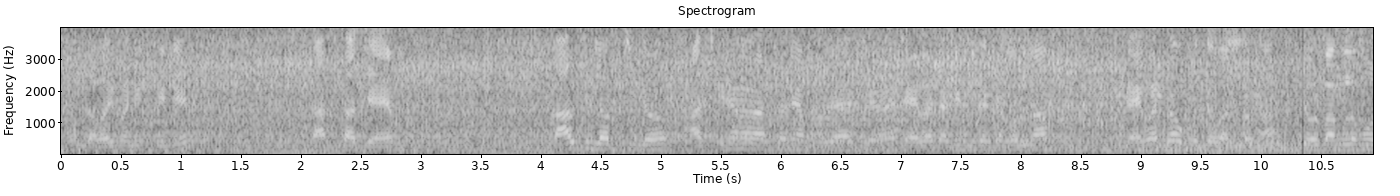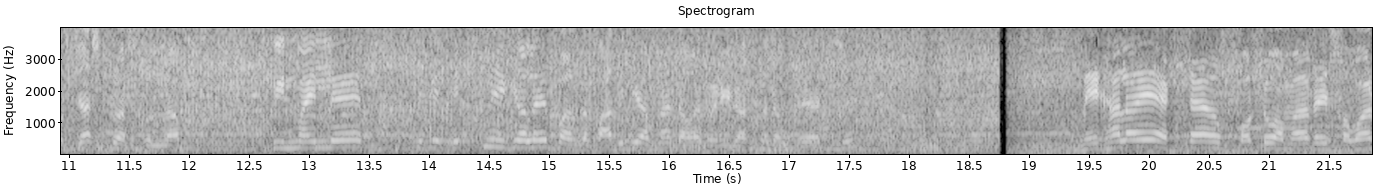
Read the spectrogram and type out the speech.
এখন দাবাই পানির দিকে। রাস্তা জ্যাম কাল তিলক ছিল। আজকে কেন রাস্তা জ্যাম বোঝা যাচ্ছে না ড্রাইভারটাকে জিজ্ঞাসা করলাম। ড্রাইভারটাও বলতে পারল না। চোর বাংলো মোড় জাস্ট ক্রস করলাম। তিন মাইলে থেকে একটু এগিয়ে বাদিকে আপনার দাওয়াইবাড়ির রাস্তাটা উঠে যাচ্ছে। মেঘালয়ে একটা ফটো আমাদের সবার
